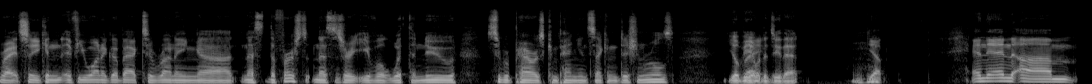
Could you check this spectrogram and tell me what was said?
Right. So you can, if you want to go back to running uh, nec- the first Necessary Evil with the new Superpowers Companion Second Edition rules, you'll be Right. able to do that. Yep. And then um,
